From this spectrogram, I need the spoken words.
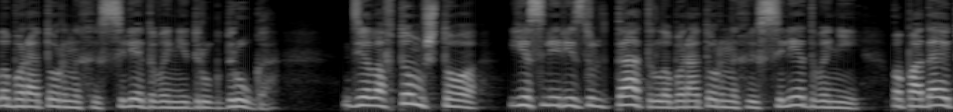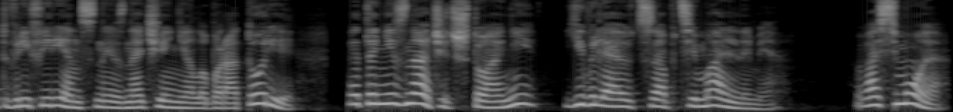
лабораторных исследований друг друга. Дело в том, что если результаты лабораторных исследований попадают в референсные значения лаборатории, это не значит, что они являются оптимальными. Восьмое.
